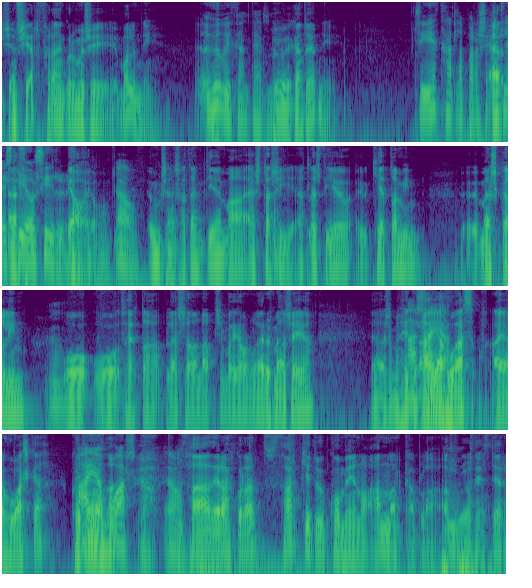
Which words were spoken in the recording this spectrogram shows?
sem sérfræðingur um þessi málumni hugvíkandi efni. Hugveikandi efni. Sem ég kalla bara LSD og sýrur. Já, já. já, um sem sagt MDMA, Estasi, LSD ketamin, uh, meskalín og, og þetta blessaða nafn sem að já nú erum með að segja eða sem heitir ayahuasca við það. ayahuasca já, það er akkurat, þar getum við komið inn á annan kabla mm. þetta er,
